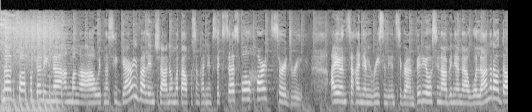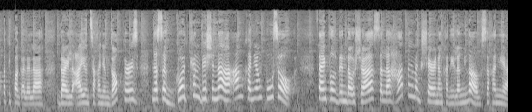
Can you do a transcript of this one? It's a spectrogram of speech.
Nagpapagaling na ang mga awit na si Gary Valenciano matapos ang kanyang successful heart surgery. Ayon sa kanyang recent Instagram video, sinabi niya na wala na raw dapat ipag-alala dahil ayon sa kanyang doctors, nasa good condition na ang kanyang puso. Thankful din daw siya sa lahat ng nag-share ng kanilang love sa kanya.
